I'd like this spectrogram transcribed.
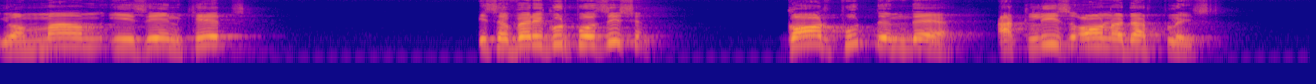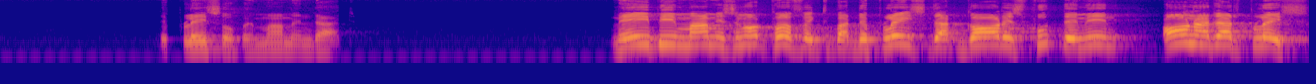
your mom is in, kids, It's a very good position. God put them there. At least honor that place. The place of a mom and dad. Maybe mom is not perfect, but the place that God has put them in, honor that place.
